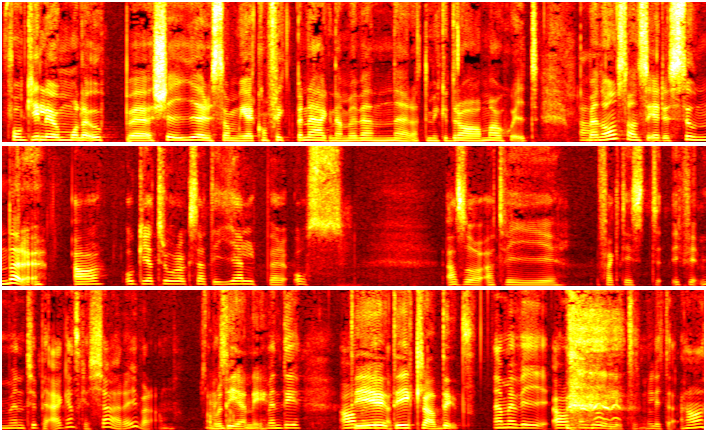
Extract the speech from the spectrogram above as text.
Folk gillar ju att måla upp eh, tjejer som är konfliktbenägna med vänner, att det är mycket drama och skit. Men någonstans är det sundare. Ja, och jag tror också att det hjälper oss. Alltså att vi faktiskt men typ är ganska kära i varandra. Ja, men det är ni. Men det, ja, det, men är, det är kladdigt. Ja, men vi, ja, men vi är lite... lite ja,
